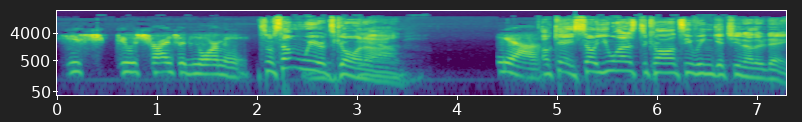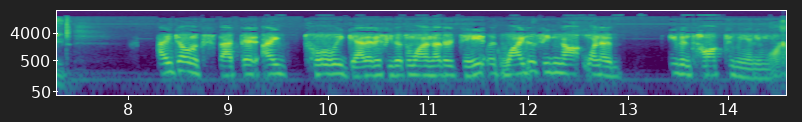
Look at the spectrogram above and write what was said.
he's he was trying to ignore me. So something weird's going on. Yeah, Okay. So you want us to call and see if we can get you another date? I don't expect it. I totally get it if he doesn't want another date. Like, why does he not want to even talk to me anymore?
